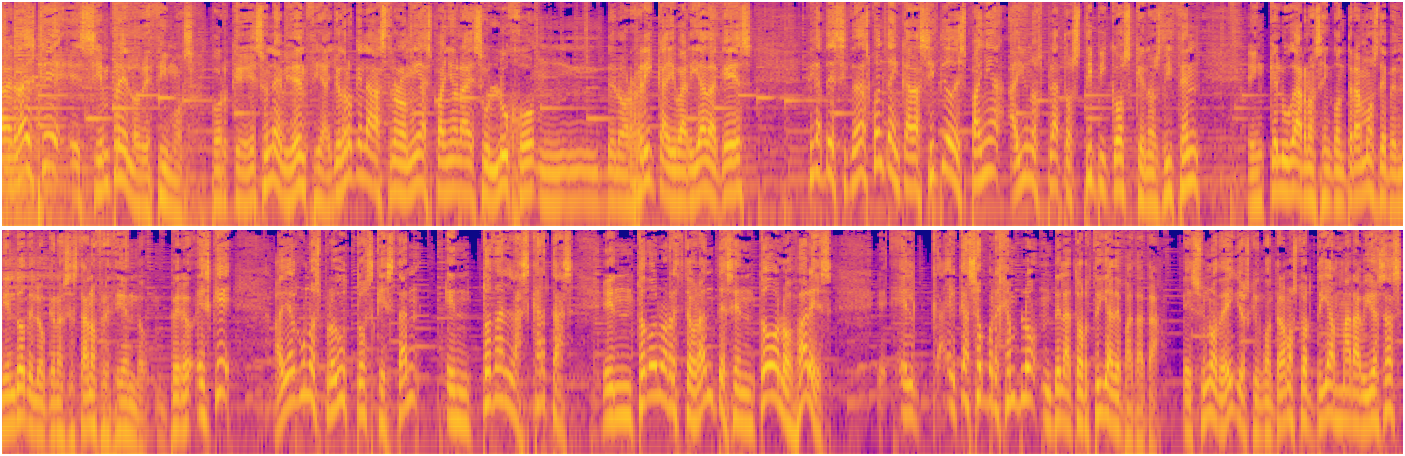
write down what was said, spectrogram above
La verdad es que eh, siempre lo decimos, porque es una evidencia. Yo creo que la gastronomía española es un lujo mm, de lo rica y variada que es. Fíjate, si te das cuenta, en cada sitio de España hay unos platos típicos que nos dicen en qué lugar nos encontramos dependiendo de lo que nos están ofreciendo. Pero es que hay algunos productos que están en todas las cartas, en todos los restaurantes, en todos los bares. El, el caso, por ejemplo, de la tortilla de patata. Es uno de ellos, que encontramos tortillas maravillosas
